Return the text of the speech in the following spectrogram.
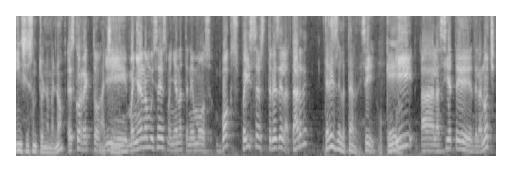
In-Season Tournament, ¿no? Es correcto. Machín. Y mañana, Moisés, mañana tenemos Box Pacers 3 de la tarde. 3 de la tarde. Sí. Ok. Y a las 7 de la noche,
